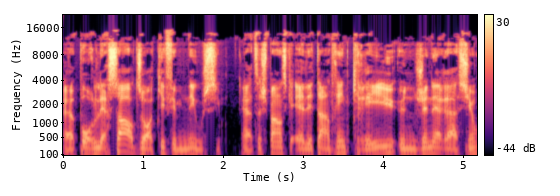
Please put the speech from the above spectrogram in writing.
euh, pour l'essor du hockey féminin aussi. Euh, je pense qu'elle est en train de créer une génération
